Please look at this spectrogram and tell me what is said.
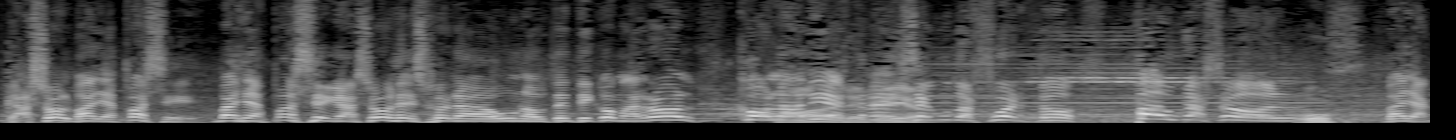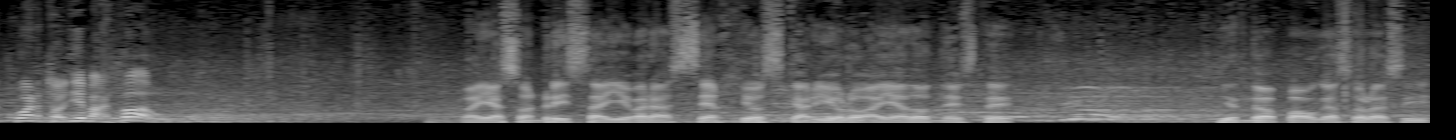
Gasol, vaya pase, vaya pase, Gasol, eso era un auténtico marrón. Con la Madre diestra, el segundo esfuerzo. Pau Gasol. Uf. Vaya cuarto, lleva Pau. Vaya sonrisa llevará Sergio Scariolo allá donde esté, viendo a Pau Gasol así,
